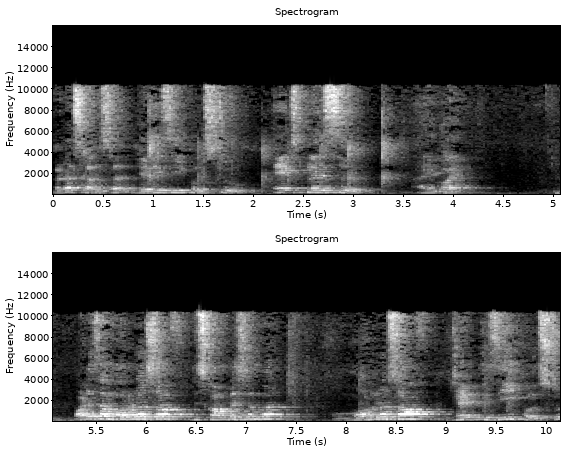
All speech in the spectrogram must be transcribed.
let us consider z is equals to x plus iy. What is the modulus of this complex number? Modulus of z is equals to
